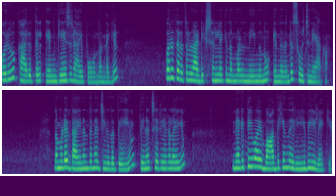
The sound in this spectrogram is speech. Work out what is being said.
ഒരു കാര്യത്തിൽ എൻഗേജ്ഡ് ആയി പോകുന്നുണ്ടെങ്കിൽ ഒരു തരത്തിലുള്ള അഡിക്ഷനിലേക്ക് നമ്മൾ നീങ്ങുന്നു എന്നതിന്റെ സൂചനയാകാം. നമ്മുടെ ദൈനംദിന ജീവിതത്തെയും ദിനചര്യകളെയും നെഗറ്റീവായി ബാധിക്കുന്ന രീതിയിലേക്ക്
